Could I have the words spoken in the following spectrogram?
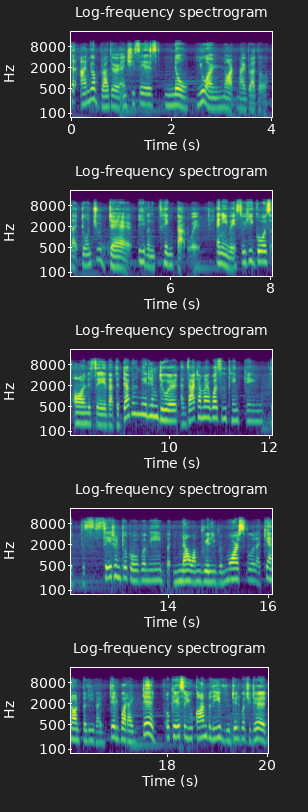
that I'm your brother and she says, "No, you are not my brother. Like don't you dare even think that way." Anyway, so he goes on to say that the devil made him do it. At that time, I wasn't thinking that the Satan took over me, but now I'm really remorseful. I cannot believe I did what I did. Okay, so you can't believe you did what you did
